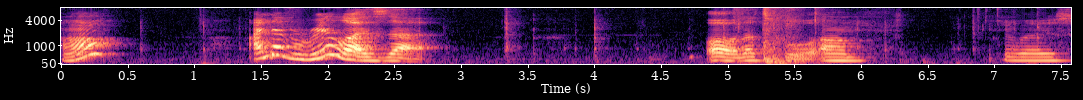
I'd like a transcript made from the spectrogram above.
huh? I never realized that. Oh, that's cool. Um, anyways,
